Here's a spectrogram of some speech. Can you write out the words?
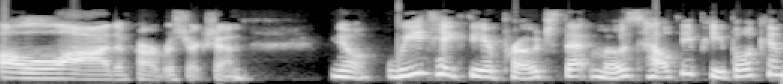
a lot of carb restriction, you know, we take the approach that most healthy people can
